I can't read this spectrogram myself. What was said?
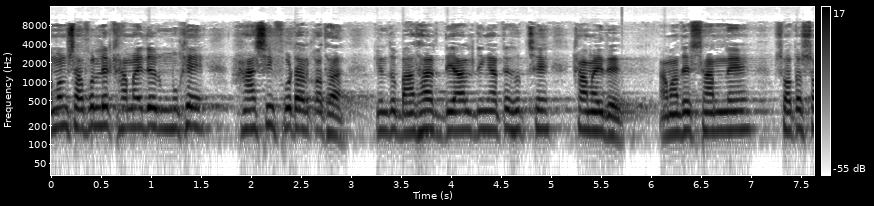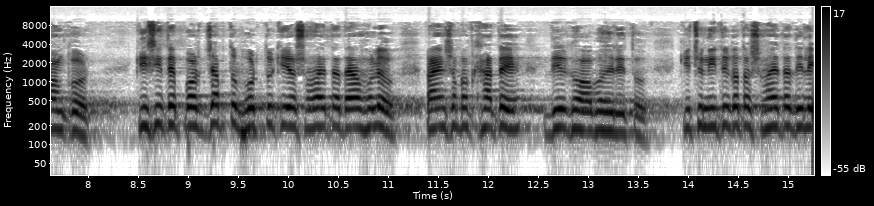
এমন সাফল্যের খামাইদের মুখে হাসি ফোটার কথা, কিন্তু বাধার দেয়াল ডিঙাতে হচ্ছে খামাইদের। আমাদের সামনে শত সংকট কৃষিতে পর্যাপ্ত ভর্তুকি ও সহায়তা দেওয়া হলেও প্রাণী সম্পদ খাতে দীর্ঘ অবহেলিত। কিছু নীতিগত সহায়তা দিলে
